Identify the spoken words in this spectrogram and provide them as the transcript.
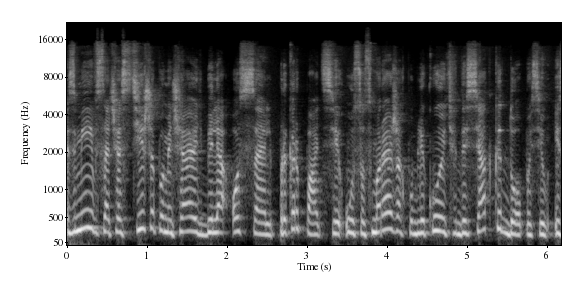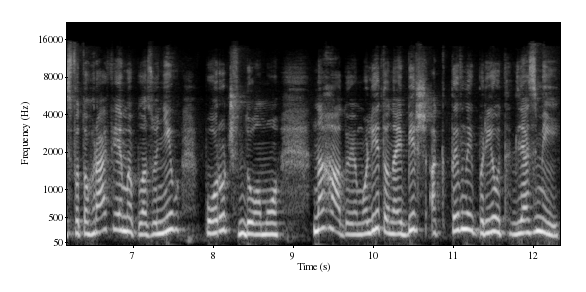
ЗМІ все частіше помічають біля осель. Прикарпатці у соцмережах публікують десятки дописів із фотографіями плазунів поруч дому. Нагадуємо, літо найбільш активний період для змій.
